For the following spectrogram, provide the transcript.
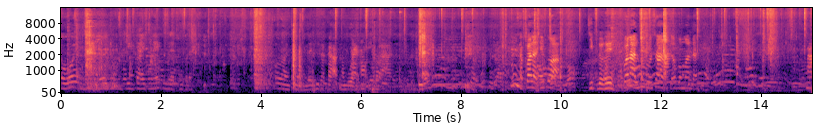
โอ้ยกินไก่ตัวนี้คือเลือดกูก็ได้โอ้ยจังได้ที่ตะกาบน้ำบวชเอาอีกบ่อืมแต่ปลาไหลดีกว่าจิบเลยเฮ้ยปลาไหลทุกรสชาติจะเอาประมาณใด มา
